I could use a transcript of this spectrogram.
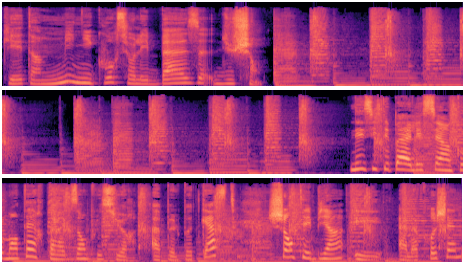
qui est un mini cours sur les bases du chant. N'hésitez pas à laisser un commentaire par exemple sur Apple Podcast. Chantez bien et à la prochaine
